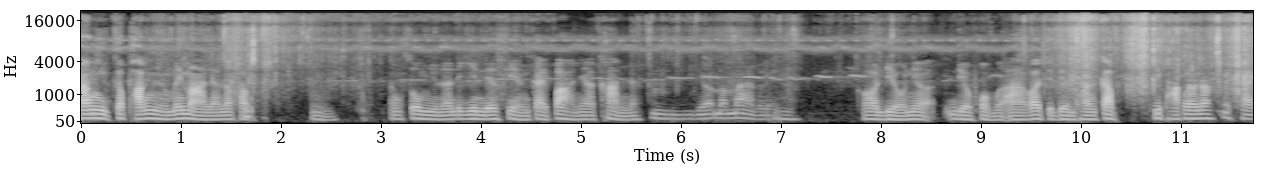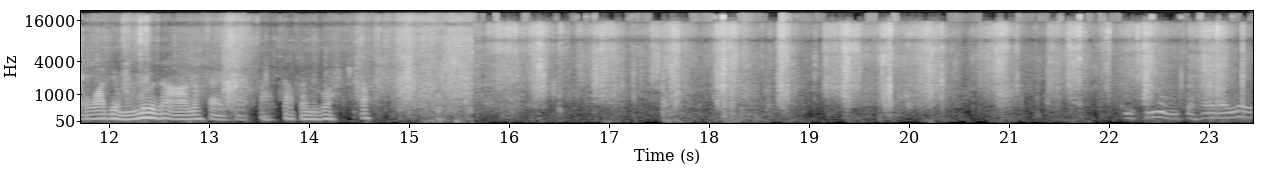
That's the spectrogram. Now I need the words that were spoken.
นั่งอีกสักพักหนึ่งไม่มาแล้วนะครับ อืมนั่งซุ่มอยู่นะได้ยินเดี๋ยวเสียงไก่ป่าเนี่ยขันนะอืมเยอะมากๆเลย ก็เดี๋ยวเนี่ย เดี๋ยวผมกับอาก็จะเดินทางกลับที่พักแล้วนะไม่ใช่เพราะว่าเดี๋ยวมันมืดนะอานะใช่ครับไปกลับกันดีกว่า อีกนึงจะห้วันลูก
